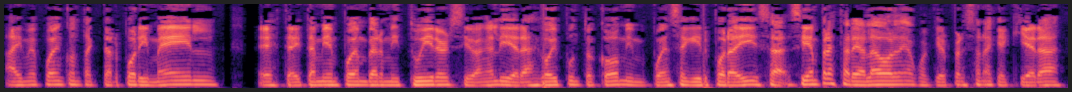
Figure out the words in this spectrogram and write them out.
Ahí me pueden contactar por email. Este, ahí también pueden ver mi Twitter si van a liderazgoy.com y me pueden seguir por ahí. O sea, siempre estaré a la orden a cualquier persona que quiera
